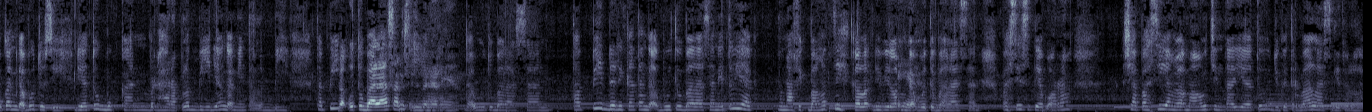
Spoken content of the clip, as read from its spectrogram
bukan nggak butuh sih dia tuh bukan berharap lebih dia nggak minta lebih. Tapi nggak butuh balasan sih Iya, sebenarnya. nggak butuh balasan. Tapi dari kata nggak butuh balasan itu ya munafik banget sih kalau dibilang Iya. nggak butuh balasan. Pasti setiap orang siapa sih yang nggak mau cinta dia tuh juga terbalas gitu loh.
